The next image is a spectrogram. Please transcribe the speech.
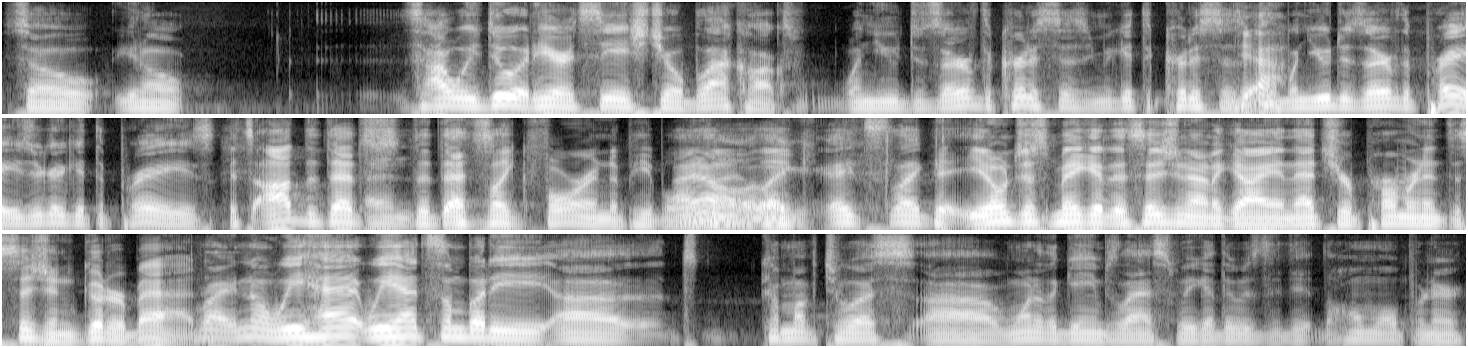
So you know, it's how we do it here at CHGO Blackhawks. When you deserve the criticism, you get the criticism. Yeah. And when you deserve the praise, you're gonna get the praise. it's odd that that's that that's like foreign to people. I know, it? like, it's like you don't just make a decision on a guy and that's your permanent decision, good or bad. Right. No, we had we had somebody uh, come up to us uh, one of the games last week. I think it was the, the home opener.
